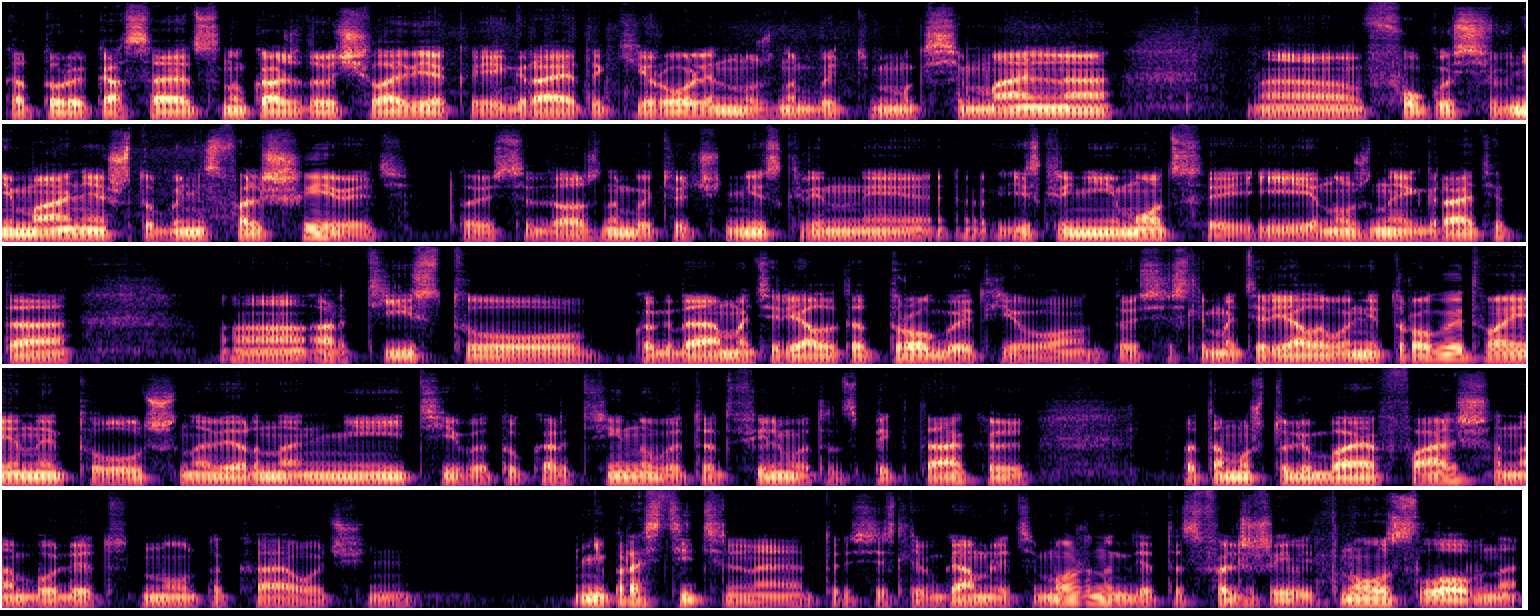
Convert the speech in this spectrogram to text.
которые касаются ну, каждого человека. Играя такие роли, нужно быть максимально а, в фокусе внимания, чтобы не сфальшивить. То есть должны быть очень искренние, искренние эмоции, и нужно играть это а, артисту, когда материал это трогает его. То есть если материал его не трогает военный, то лучше, наверное, не идти в эту картину, в этот фильм, в этот спектакль, потому что любая фальш, она будет, ну, такая очень непростительная. То есть если в Гамлете можно где-то сфальшивить, ну, условно,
